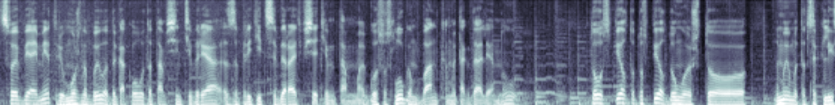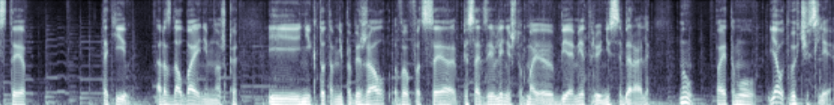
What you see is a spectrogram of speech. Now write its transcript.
свою биометрию можно было до какого-то там сентября запретить собирать всяким там госуслугам, банкам и так далее. Ну, кто успел, тот успел. Думаю, что мы, мотоциклисты, такие раздолбая немножко. И никто там не побежал в ФЦ писать заявление, чтобы мою биометрию не собирали. Ну, поэтому я вот в их числе.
